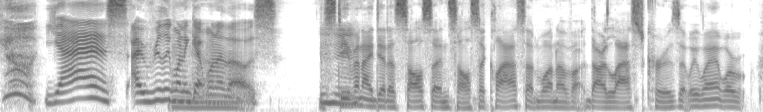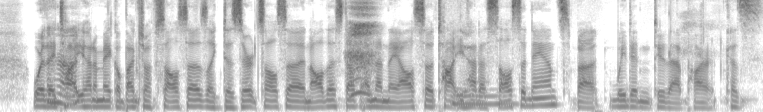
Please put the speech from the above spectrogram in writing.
yes! I really want to get one of those. Steve mm-hmm. and I did a salsa and salsa class on one of our, our last cruise that we went, where where they taught you how to make a bunch of salsas, like dessert salsa and all this stuff, and then they also taught you how to salsa dance. But we didn't do that part because,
